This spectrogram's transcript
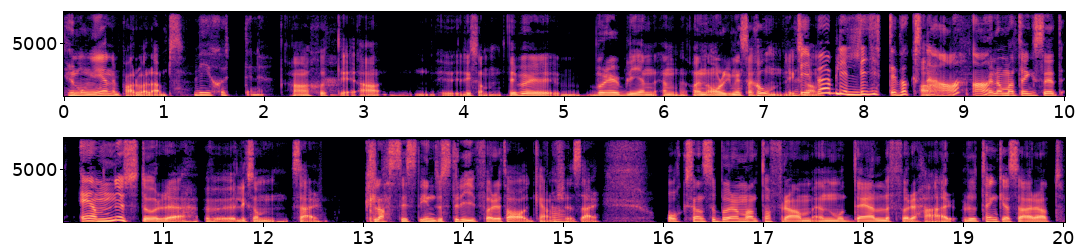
hur många är ni på Alva Labs? Vi är 70 nu. Ja, 70. Ja, liksom, det börjar, börjar bli en, en, en organisation. Liksom. Vi börjar bli lite vuxna, ja. ja. Men om man tänker sig ett ännu större liksom, så här, klassiskt industriföretag kanske. Så här. Och sen så börjar man ta fram en modell för det här. Och då tänker jag så här att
